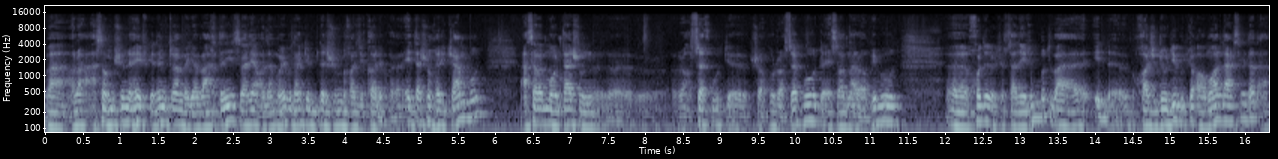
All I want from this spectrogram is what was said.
و حالا اصلا میشونه حیف که نمی‌تونم بگم وقت نیست ولی آدمایی بودن که دلشون می‌خواد یه کاری بکنن. عدهشون خیلی کم بود. اصلا منتشون راسخ بود که شاپور راسخ بود احسان نراقی بود خود دکتر صدیقی بود و این خاج نوری بود که آمار درس می‌داد.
